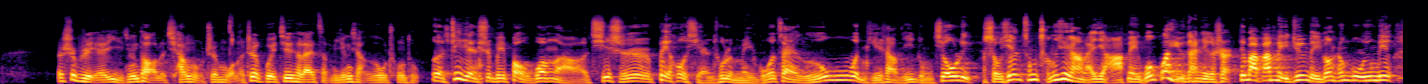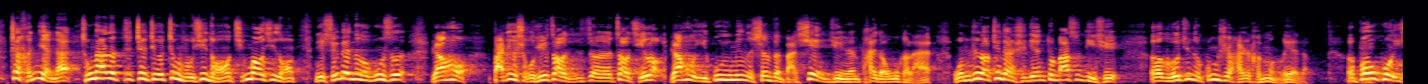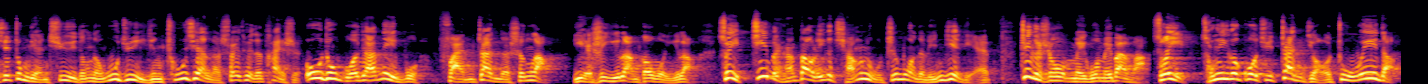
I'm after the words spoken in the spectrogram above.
是不是也已经到了强弩之末了？这会接下来怎么影响俄乌冲突？呃，这件事被曝光啊，其实背后显出了美国在俄乌问题上的一种焦虑。首先从程序上来讲啊，美国惯于干这个事儿，对吧？把美军伪装成雇佣兵，这很简单。从他的这这这个政府系统、情报系统，你随便弄个公司，然后把这个手续造呃造齐了，然后以雇佣兵的身份把现役军人派到乌克兰。我们知道这段时间顿巴斯地区，呃，俄军的攻势还是很猛烈的。呃，包括一些重点区域等等，乌军已经出现了衰退的态势。欧洲国家内部反战的声浪也是一浪高过一浪，所以基本上到了一个强弩之末的临界点。这个时候，美国没办法，所以从一个过去站脚助威的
